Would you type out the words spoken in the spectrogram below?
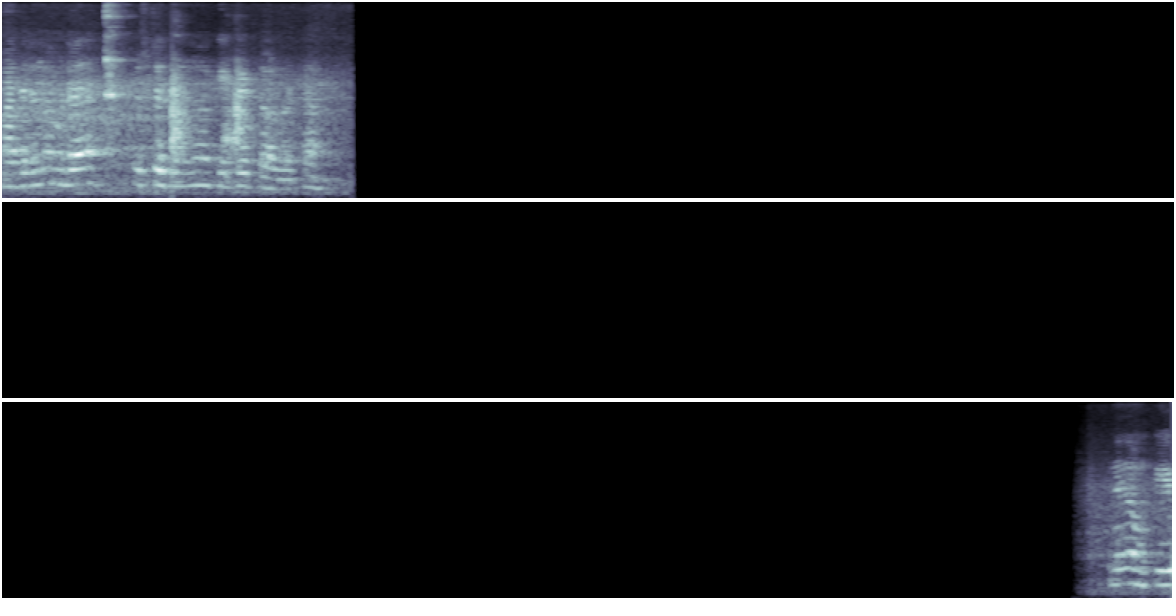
മധുരം നമ്മുടെ ഇഷ്ടത്തിന് നോക്കിയിട്ട് ഇട്ടോളൂ കേട്ടോ. ഇനി നമുക്ക് ഈ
